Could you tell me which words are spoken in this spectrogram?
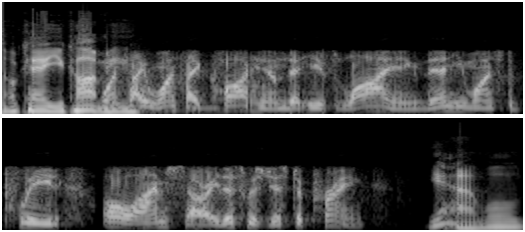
okay, you caught me. Once I once I caught him that he's lying, then he wants to plead. Oh, I'm sorry. This was just a prank. yeah, well,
